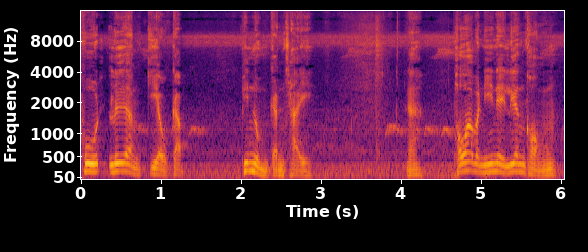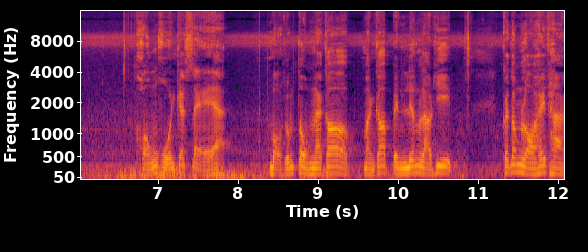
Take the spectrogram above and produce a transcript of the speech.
พูดเรื่องเกี่ยวกับพี่หนุ่มกัญชัยนะเพราะว่าวันนี้ในเรื่องของของโหนกระแสบอกตรงๆนะก็มันก็เป็นเรื่องราวที่ก็ต้องรอให้ทาง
